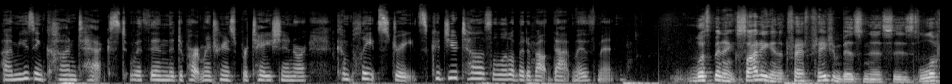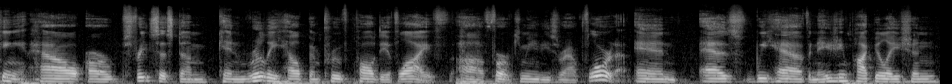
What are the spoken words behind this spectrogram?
um, using context within the Department of Transportation or complete streets. Could you tell us a little bit about that movement? What's been exciting in the transportation business is looking at how our street system can really help improve quality of life uh, for communities around Florida. And as we have an aging population,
